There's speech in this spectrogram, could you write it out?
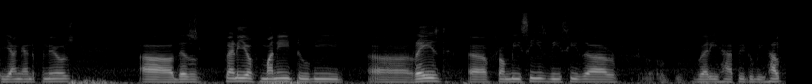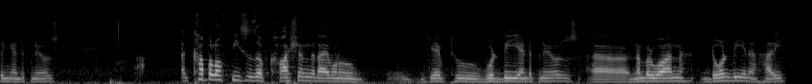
young entrepreneurs. Uh, there's plenty of money to be uh, raised uh, from VCs. VCs are very happy to be helping entrepreneurs. A couple of pieces of caution that I want to give to would-be entrepreneurs. number one, don't be in a hurry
